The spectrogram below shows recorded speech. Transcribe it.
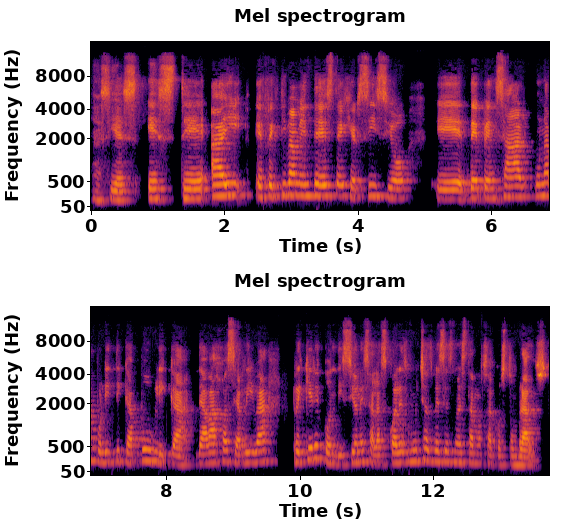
Así es. Este, hay efectivamente este ejercicio eh, de pensar una política pública de abajo hacia arriba requiere condiciones a las cuales muchas veces no estamos acostumbrados.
